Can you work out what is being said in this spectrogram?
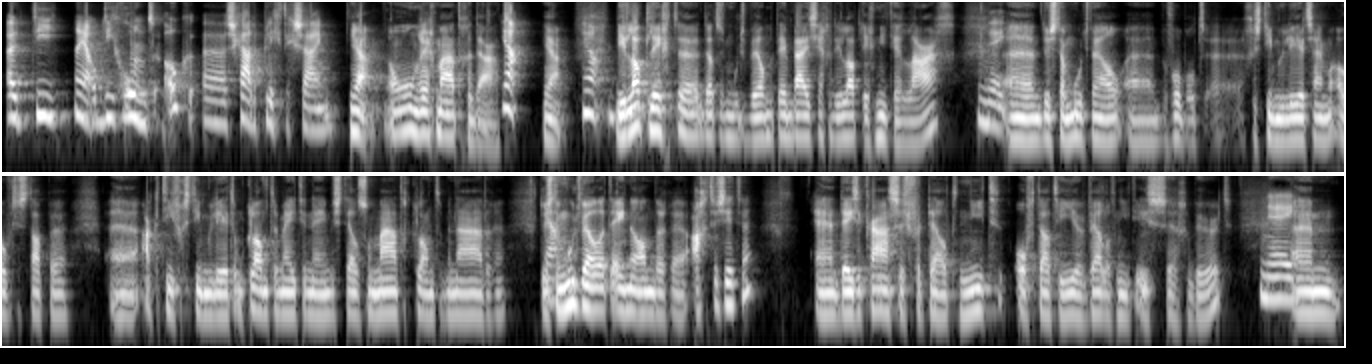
uit die, nou ja, op die grond ook uh, schadeplichtig zijn. Ja, een onrechtmatige daad. Ja. ja. ja. Die lat ligt, uh, dat is, moeten we wel meteen bij zeggen, die lat ligt niet heel laag. Nee. Uh, dus dan moet wel uh, bijvoorbeeld uh, gestimuleerd zijn om over te stappen, actief gestimuleerd om klanten mee te nemen, stelselmatig klanten benaderen. Dus Ja. er moet wel het een en ander achter zitten. En deze casus vertelt niet of dat hier wel of niet is gebeurd. Nee. Um,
